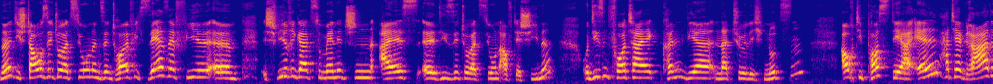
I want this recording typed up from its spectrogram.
Ne? Die Stausituationen sind häufig sehr, sehr viel äh, schwieriger zu managen als äh, die Situation auf der Schiene. Und diesen Vorteil können wir natürlich nutzen. Auch die Post DHL hat ja gerade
